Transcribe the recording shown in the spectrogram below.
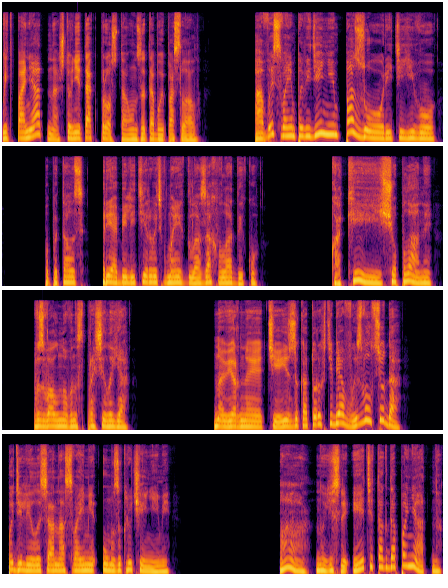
Ведь понятно, что не так просто он за тобой послал. А вы своим поведением позорите его. Попыталась реабилитировать в моих глазах владыку. Какие еще планы? Взволнованно спросила я. Наверное, те, из-за которых тебя вызвал сюда, поделилась она своими умозаключениями. А, ну если эти, тогда понятно.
